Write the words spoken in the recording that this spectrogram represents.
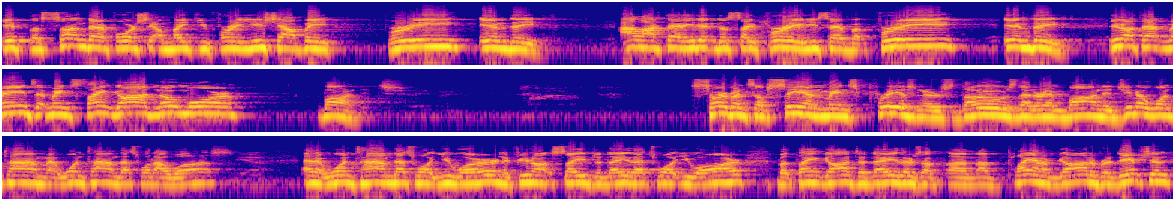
If the Son therefore shall make you free, you shall be free indeed. I like that. He didn't just say free, He said, but free indeed. You know what that means? It means, thank God, no more bondage. Servants of sin means prisoners, those that are in bondage. You know, one time, at one time, that's what I was. And at one time, that's what you were. And if you're not saved today, that's what you are. But thank God today there's a, a, a plan of God of redemption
